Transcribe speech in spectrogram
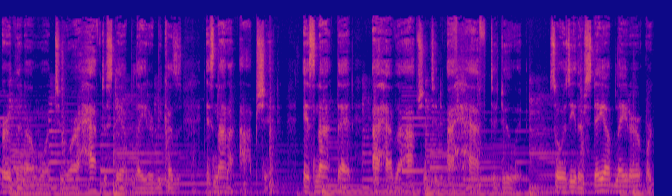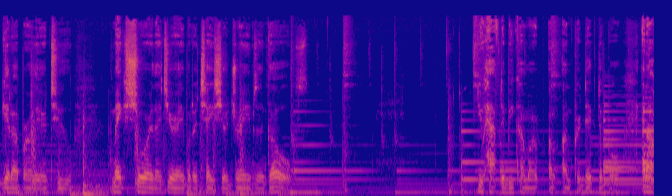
earlier than I want to, or I have to stay up later because it's not an option. It's not that I have the option to, I have to do it. So it's either stay up later or get up earlier to make sure that you're able to chase your dreams and goals. You have to become un- un- unpredictable. And I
